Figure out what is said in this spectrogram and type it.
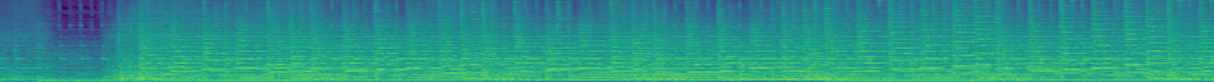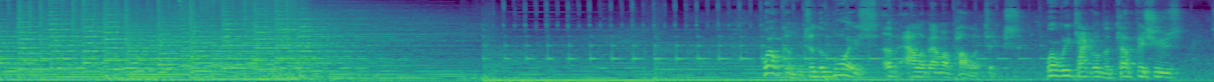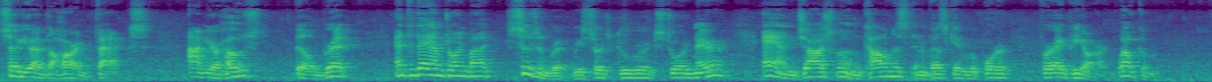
Welcome to the voice of Alabama politics, where we tackle the tough issues so you have the hard facts. I'm your host, Bill Britt, and today I'm joined by Susan Britt, research guru extraordinaire, and Josh Moon, columnist and investigative reporter for APR. Welcome.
